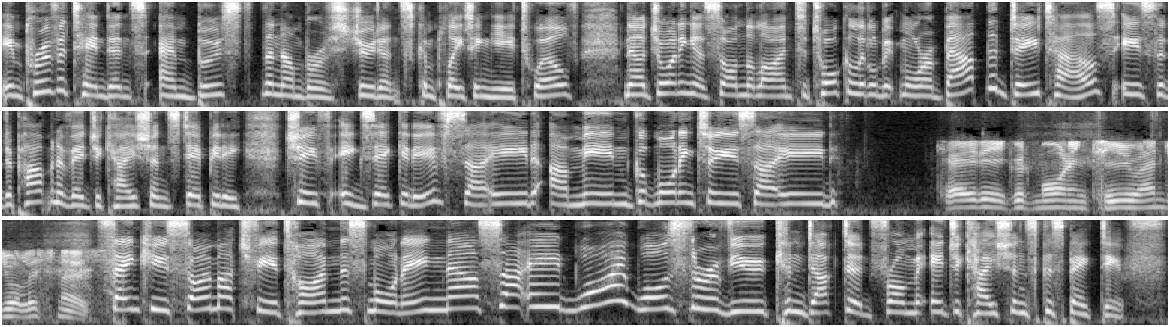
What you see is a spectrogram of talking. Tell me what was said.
improve attendance, and boost the number of students completing Year 12. Now, joining us on the line to talk a little bit more about the details is the Department of Education's Deputy Chief Executive, Saeed Amin. Good morning to you, Saeed. Katie, good morning to you and your listeners. Thank you so much for your time this morning. Now, Saeed, why was the review conducted from education's perspective?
